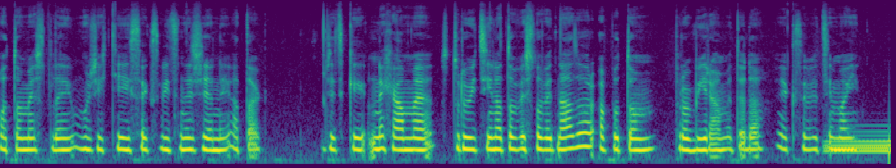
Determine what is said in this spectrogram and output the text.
o tom, jestli muži chtějí sex víc než ženy a tak. Vždycky necháme studující na to vyslovit názor a potom probíráme teda, jak se věci mají.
